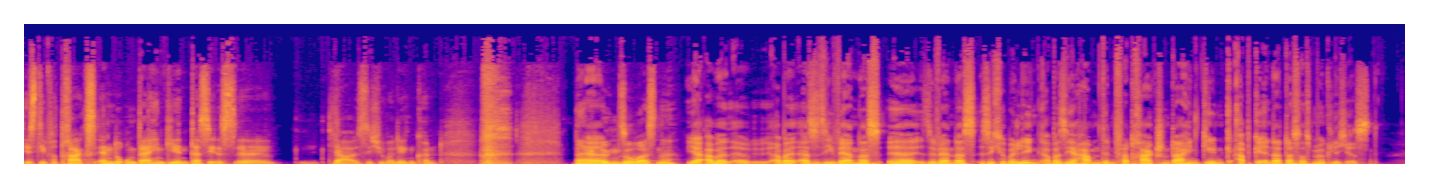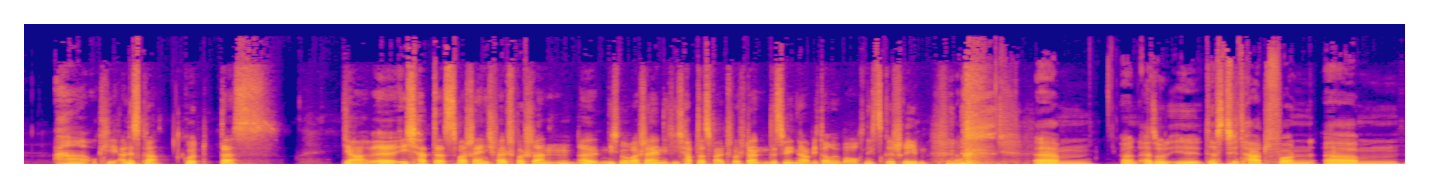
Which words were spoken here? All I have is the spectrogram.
ist die Vertragsänderung dahingehend, dass sie es, äh, ja, sich überlegen können? naja, Äh, irgend sowas, ne? Ja, aber, äh, aber also sie werden das, äh, sie werden das sich überlegen, aber sie haben den Vertrag schon dahingehend abgeändert, dass das möglich ist. Ah, okay, alles klar. Gut, das, ja, äh, ich hatte das wahrscheinlich falsch verstanden. Äh, nicht nur wahrscheinlich, ich habe das falsch verstanden, deswegen habe ich darüber auch nichts geschrieben. Genau. ähm, und also äh, das Zitat von ähm,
